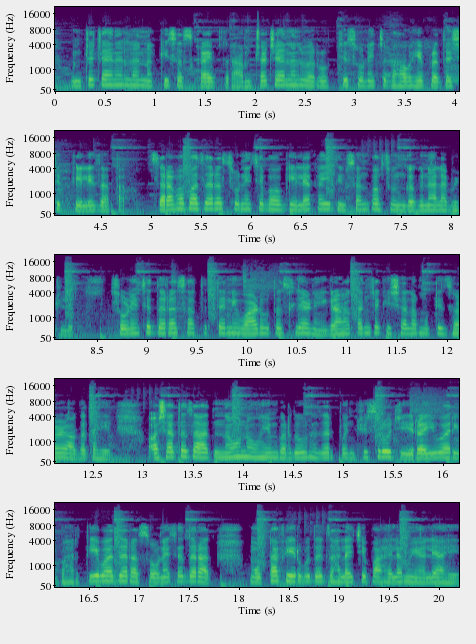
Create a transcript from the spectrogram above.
आमच्या चॅनलला नक्की सबस्क्राईब करा. आमच्या चॅनलवर रोजचे सोन्याचे भाव हे प्रदर्शित केले जातात. सराफा बाजारात सोन्याचे भाव गेल्या काही दिवसांपासून गगनाला भिडले. सोन्याच्या दरात सातत्याने वाढ होत असल्याने ग्राहकांच्या खिशाला मोठी झळ लागत आहे. अशातच आज नऊ नोव्हेंबर दोन हजार पंचवीस रोजी रविवारी भारतीय बाजारात सोन्याच्या दरात मोठा फेरबदल झाल्याचे पाहायला मिळाले आहे.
